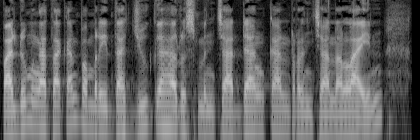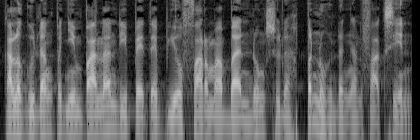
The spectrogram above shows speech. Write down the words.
Pandu mengatakan pemerintah juga harus mencadangkan rencana lain kalau gudang penyimpanan di PT Bio Farma Bandung sudah penuh dengan vaksin.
